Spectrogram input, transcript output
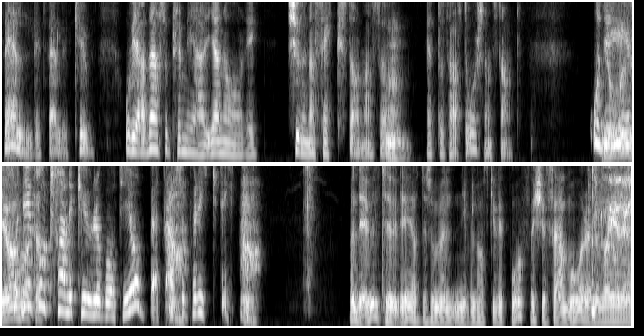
väldigt, väldigt kul. Och vi hade alltså premiär i januari 2016, alltså Mm. ett och ett halvt år sedan snart. Och det, Jo, är, har det är hört att- fortfarande kul att gå till jobbet, Ja. alltså på riktigt. Men det är väl tur det eftersom ni vill ha skrivit på för 25 år eller vad är det?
